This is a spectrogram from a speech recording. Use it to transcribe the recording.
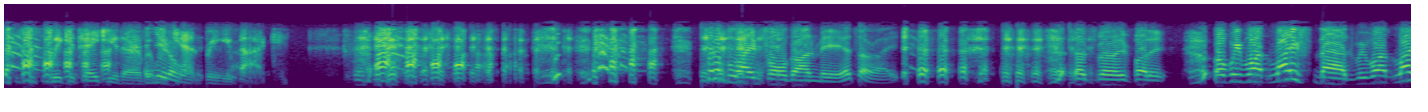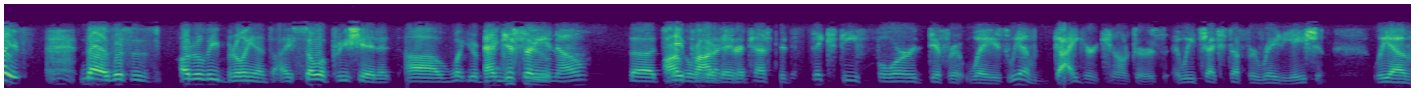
we could take you there, but You we can't bring you that. back. Put a blindfold on me. It's all right. That's very funny. But we want life, man. We want life. No, this is utterly brilliant. I so appreciate it. Uh, what you're bringing and just so you know, the our table products here, are tested 64 different ways. We have Geiger counters, and we check stuff for radiation. We have,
